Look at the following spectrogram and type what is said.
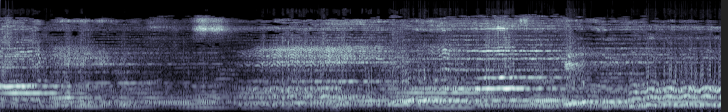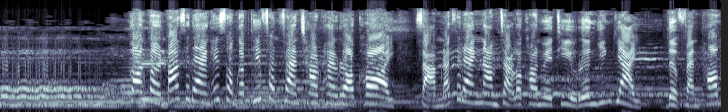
ก่ สดงให้สมกับที่แฟนๆชาวไทยรอคอย 3 นักแสดงนำจากละครเวทีเรื่องยิ่งใหญ่ The Phantom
